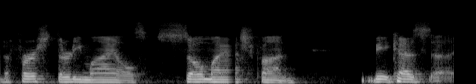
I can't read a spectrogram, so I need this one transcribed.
the first 30 miles so much fun because uh,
